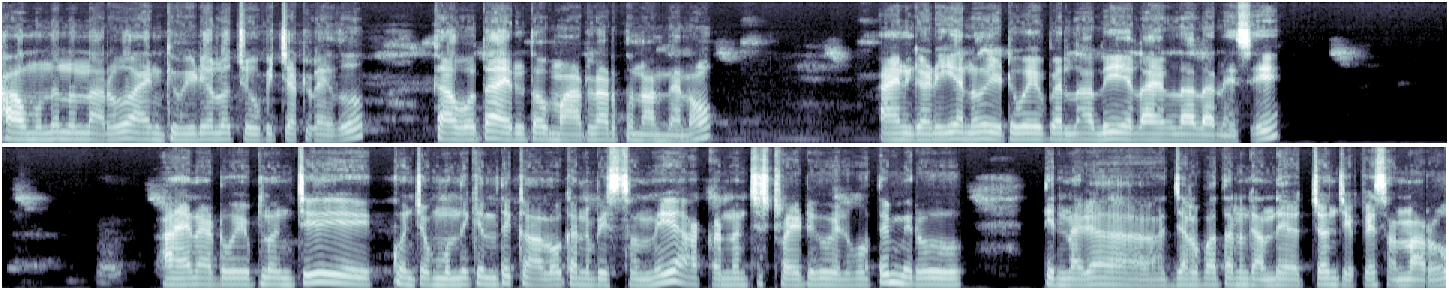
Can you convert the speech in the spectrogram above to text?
ఆ ముందునున్నారు ఆయనకి వీడియోలో చూపించట్లేదు. కాకపోతే ఆయనతో మాట్లాడుతున్నాను నేను. ఆయనకి అడిగాను ఎటువైపు వెళ్ళాలి? ఎలా వెళ్ళాలి? అనేసి. ఆయన అటువైపు నుంచి కొంచెం ముందుకెళ్తే కాలువ కనిపిస్తుంది. అక్కడ నుంచి స్ట్రైట్గా వెళ్ళిపోతే మీరు తిన్నగా జలపాతానికి అందేయచ్చు అని చెప్పేసి అన్నారు.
